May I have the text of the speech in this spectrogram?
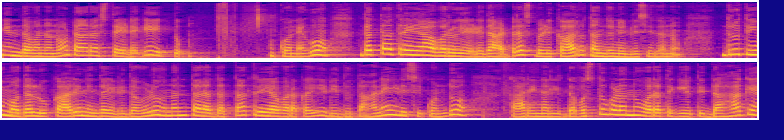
ಎಂದವನ ನೋಟ ರಸ್ತೆಯೆಡೆಗೆ ಇತ್ತು. ಕೊನೆಗೂ ದತ್ತಾತ್ರೇಯ ಅವರು ಹೇಳಿದ ಅಡ್ರೆಸ್ ಬಳಿ ಕಾರು ತಂದು ನಿಲ್ಲಿಸಿದನು. ಧೃತಿ ಮೊದಲು ಕಾರಿನಿಂದ ಇಳಿದವಳು, ನಂತರ ದತ್ತಾತ್ರೇಯ ಅವರ ಕೈ ಹಿಡಿದು ತಾನೇ ಇಳಿಸಿಕೊಂಡು ಕಾರಿನಲ್ಲಿದ್ದ ವಸ್ತುಗಳನ್ನು ಹೊರತೆಗೆಯುತ್ತಿದ್ದ ಹಾಗೆ,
